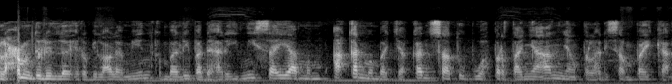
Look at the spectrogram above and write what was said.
Alhamdulillahirrabbilalamin Kembali pada hari ini saya mem akan membacakan satu buah pertanyaan yang telah disampaikan.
